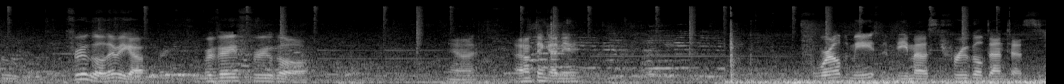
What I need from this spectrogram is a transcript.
food. frugal, there we go. We're very frugal. Yeah, I don't think any. World meet the most frugal dentist.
